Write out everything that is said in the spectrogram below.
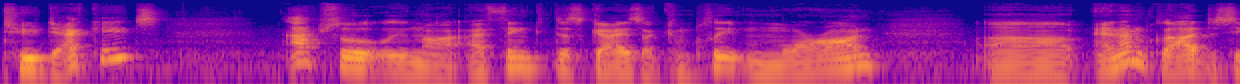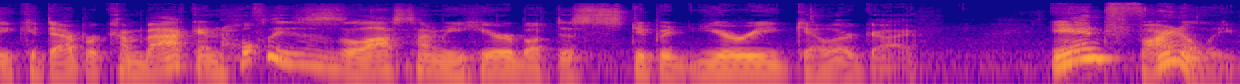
two decades? Absolutely not. I think this guy's a complete moron. Uh, and I'm glad to see Kadabra come back, and hopefully, this is the last time we hear about this stupid Yuri Geller guy. And finally,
